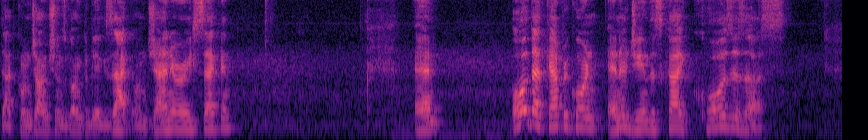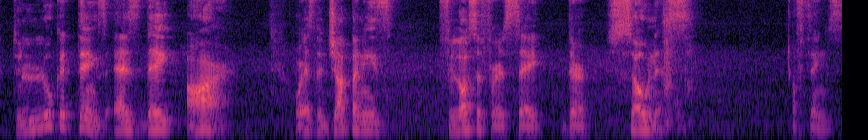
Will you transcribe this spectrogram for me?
That conjunction is going to be exact on January 2nd. And all that Capricorn energy in the sky causes us to look at things as they are. Or as the Japanese philosophers say, they're so-ness of things.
